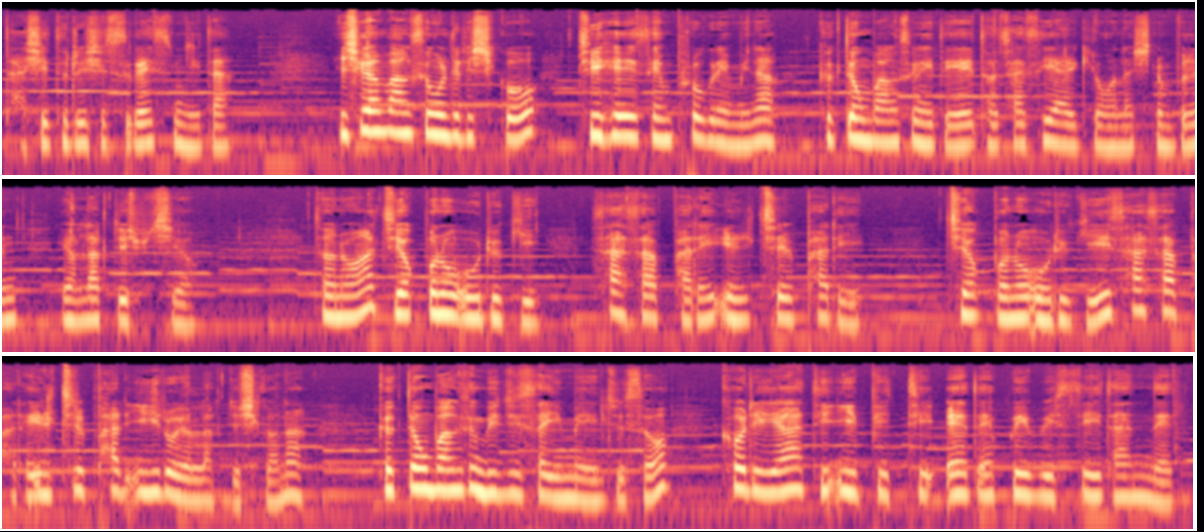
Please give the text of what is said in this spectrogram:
다시 들으실 수가 있습니다. 이 시간 방송을 들으시고 지혜의 샘 프로그램이나 극동 방송에 대해 더 자세히 알기 원하시는 분은 연락 주십시오. 전화와 지역번호 562 448-1782 지역번호 562-448-1782로 연락 주시거나 극동방송 뮤지사 이메일 주소 koreadept@febc.net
